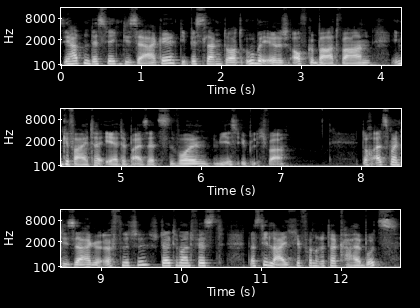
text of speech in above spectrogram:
Sie hatten deswegen die Särge, die bislang dort oberirdisch aufgebahrt waren, in geweihter Erde beisetzen wollen, wie es üblich war. Doch als man die Särge öffnete, stellte man fest, dass die Leiche von Ritter Kalbutz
